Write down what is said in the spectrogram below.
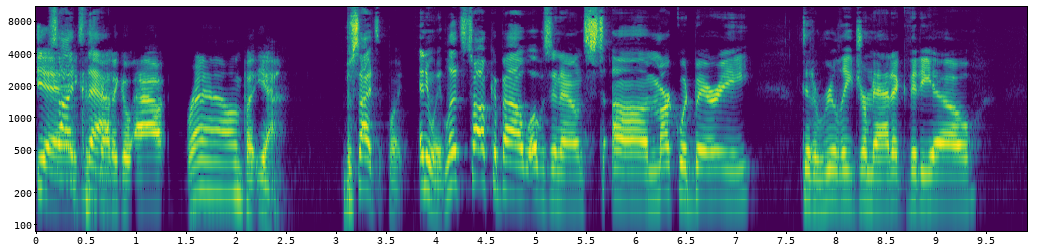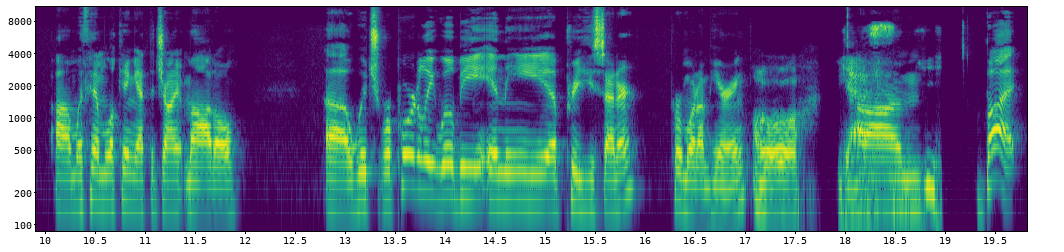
yeah Besides that- got to go out and around but yeah besides the point. Anyway, let's talk about what was announced. Um, Mark Woodbury did a really dramatic video um, with him looking at the giant model, uh, which reportedly will be in the uh, preview center, from what I'm hearing. oh yes Um, but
